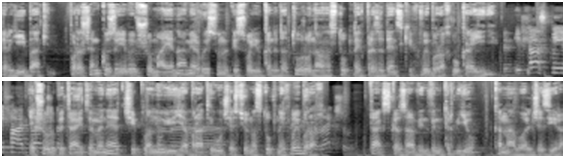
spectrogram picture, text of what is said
Сергій Бакін. Порошенко заявив, що має намір висунути свою кандидатуру на наступних президентських виборах в Україні. Якщо ви питаєте мене, чи планую я брати участь у наступних виборах, так сказав він в інтерв'ю каналу Аль-Джазіра.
